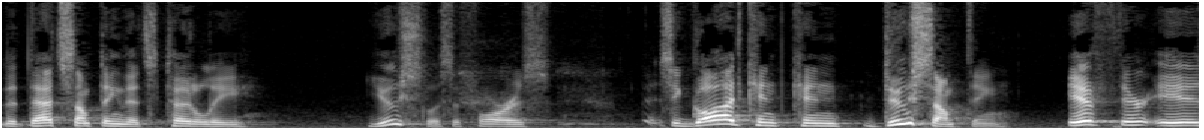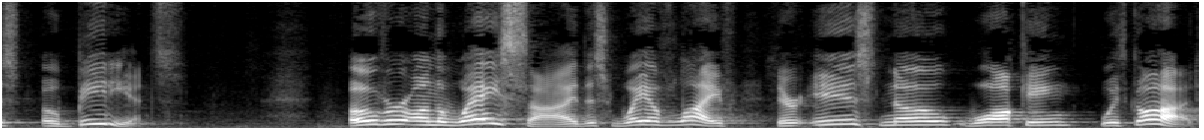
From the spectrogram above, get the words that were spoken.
that that's something that's totally useless as far as See, God can, can do something if there is obedience. Over on the wayside, this way of life, there is no walking with God.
